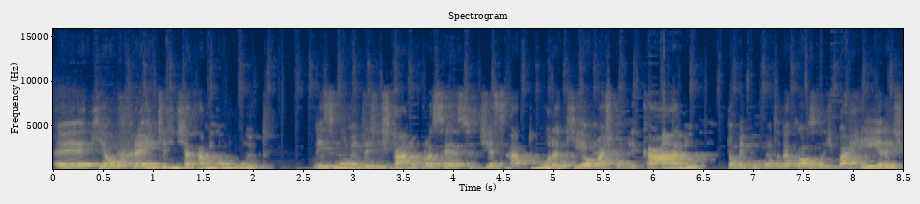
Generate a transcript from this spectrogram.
é, que é o frente, a gente já caminhou muito. Nesse momento a gente está no processo de assinatura, que é o mais complicado, também por conta da cláusula de barreiras.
